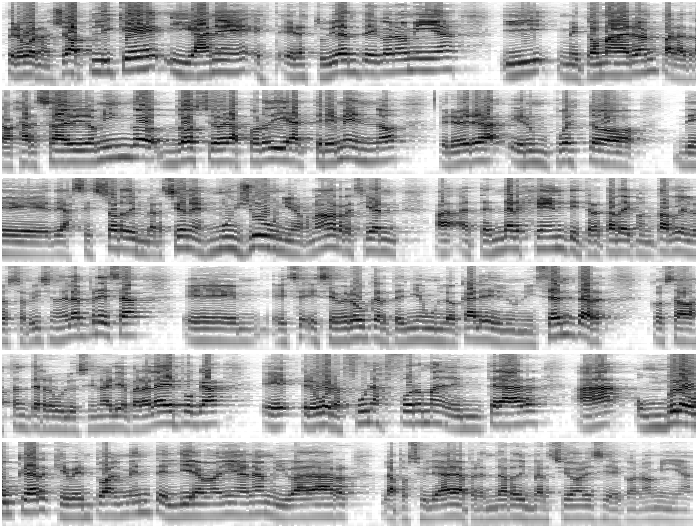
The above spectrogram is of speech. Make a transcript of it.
pero bueno, yo apliqué y gané, era estudiante de economía y me tomaron para trabajar sábado y domingo, 12 horas por día, tremendo, pero era, era un puesto de, asesor de inversiones muy junior, ¿no? Recién atender gente y tratar de contarle los servicios de la empresa. Eh, ese, broker tenía un local en el Unicenter, cosa bastante revolucionaria para la época, eh, pero bueno, fue una forma de entrar a un broker que eventualmente el día de mañana me iba dar la posibilidad de aprender de inversiones y de economía.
